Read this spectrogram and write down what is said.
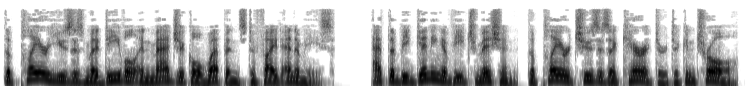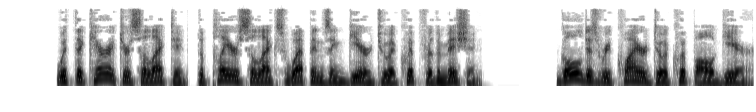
The player uses medieval and magical weapons to fight enemies. At the beginning of each mission, the player chooses a character to control. With the character selected, the player selects weapons and gear to equip for the mission. Gold is required to equip all gear.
